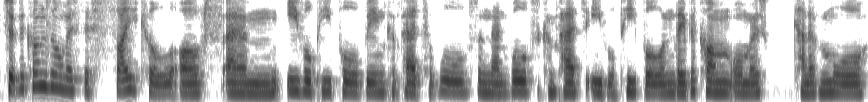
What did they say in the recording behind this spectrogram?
So it becomes almost this cycle of um, evil people being compared to wolves, and then wolves are compared to evil people, and they become almost kind of more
